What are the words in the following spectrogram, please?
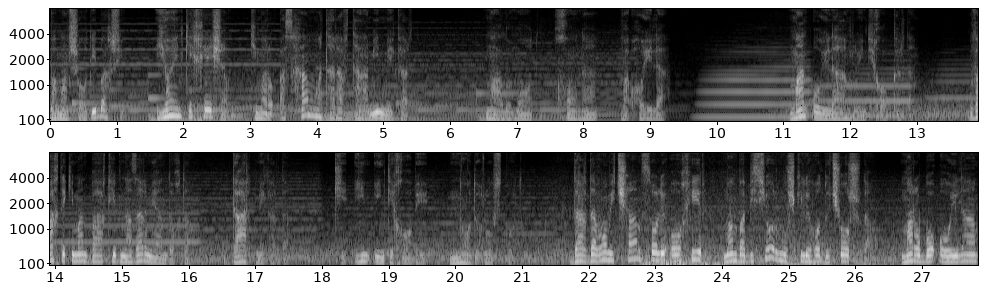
ба ман шодӣ бахшид ё ин ки хешам ки маро аз ҳама тараф таъмин мекард. Маълумот хона ва оила. Ман оилаамро интихоб кардам. Вақте ки ман ба ақиб назар меандохтам дарк мекардам ки ин интихоби нодуруст буд дар давоми чанд соли охир ман ба бисьёр мушкилиҳо дучор шудам. Маро бо оилаам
